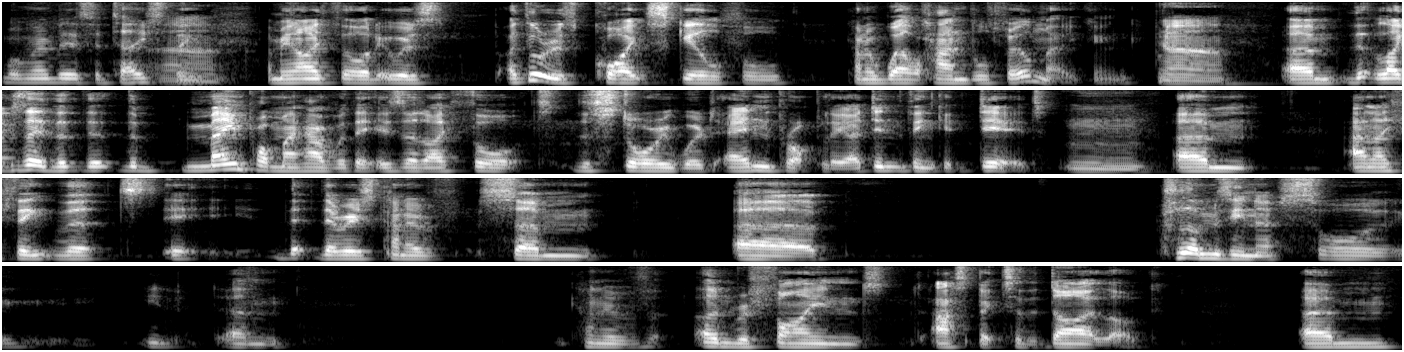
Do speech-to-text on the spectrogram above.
well maybe it's a taste Ah. thing. I mean, I thought it was I thought it was quite skillful, kind of well handled filmmaking. Uh, Um, th- like I say, the, the the main problem I have with it is that I thought the story would end properly. I didn't think it did. Um, and I think that, it, that there is kind of some uh, clumsiness or you know, um, kind of unrefined aspect to the dialogue. Um,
